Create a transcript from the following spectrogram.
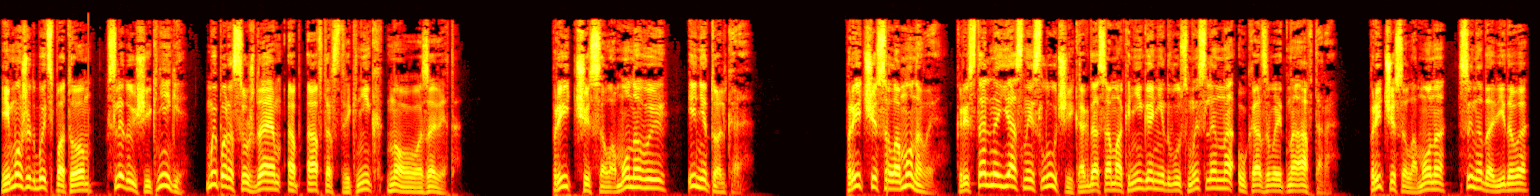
И может быть потом, в следующей книге, мы порассуждаем об авторстве книг Нового Завета. Притчи Соломоновы и не только. Притчи Соломоновы — кристально ясный случай, когда сама книга недвусмысленно указывает на автора. Притча Соломона, сына Давидова,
